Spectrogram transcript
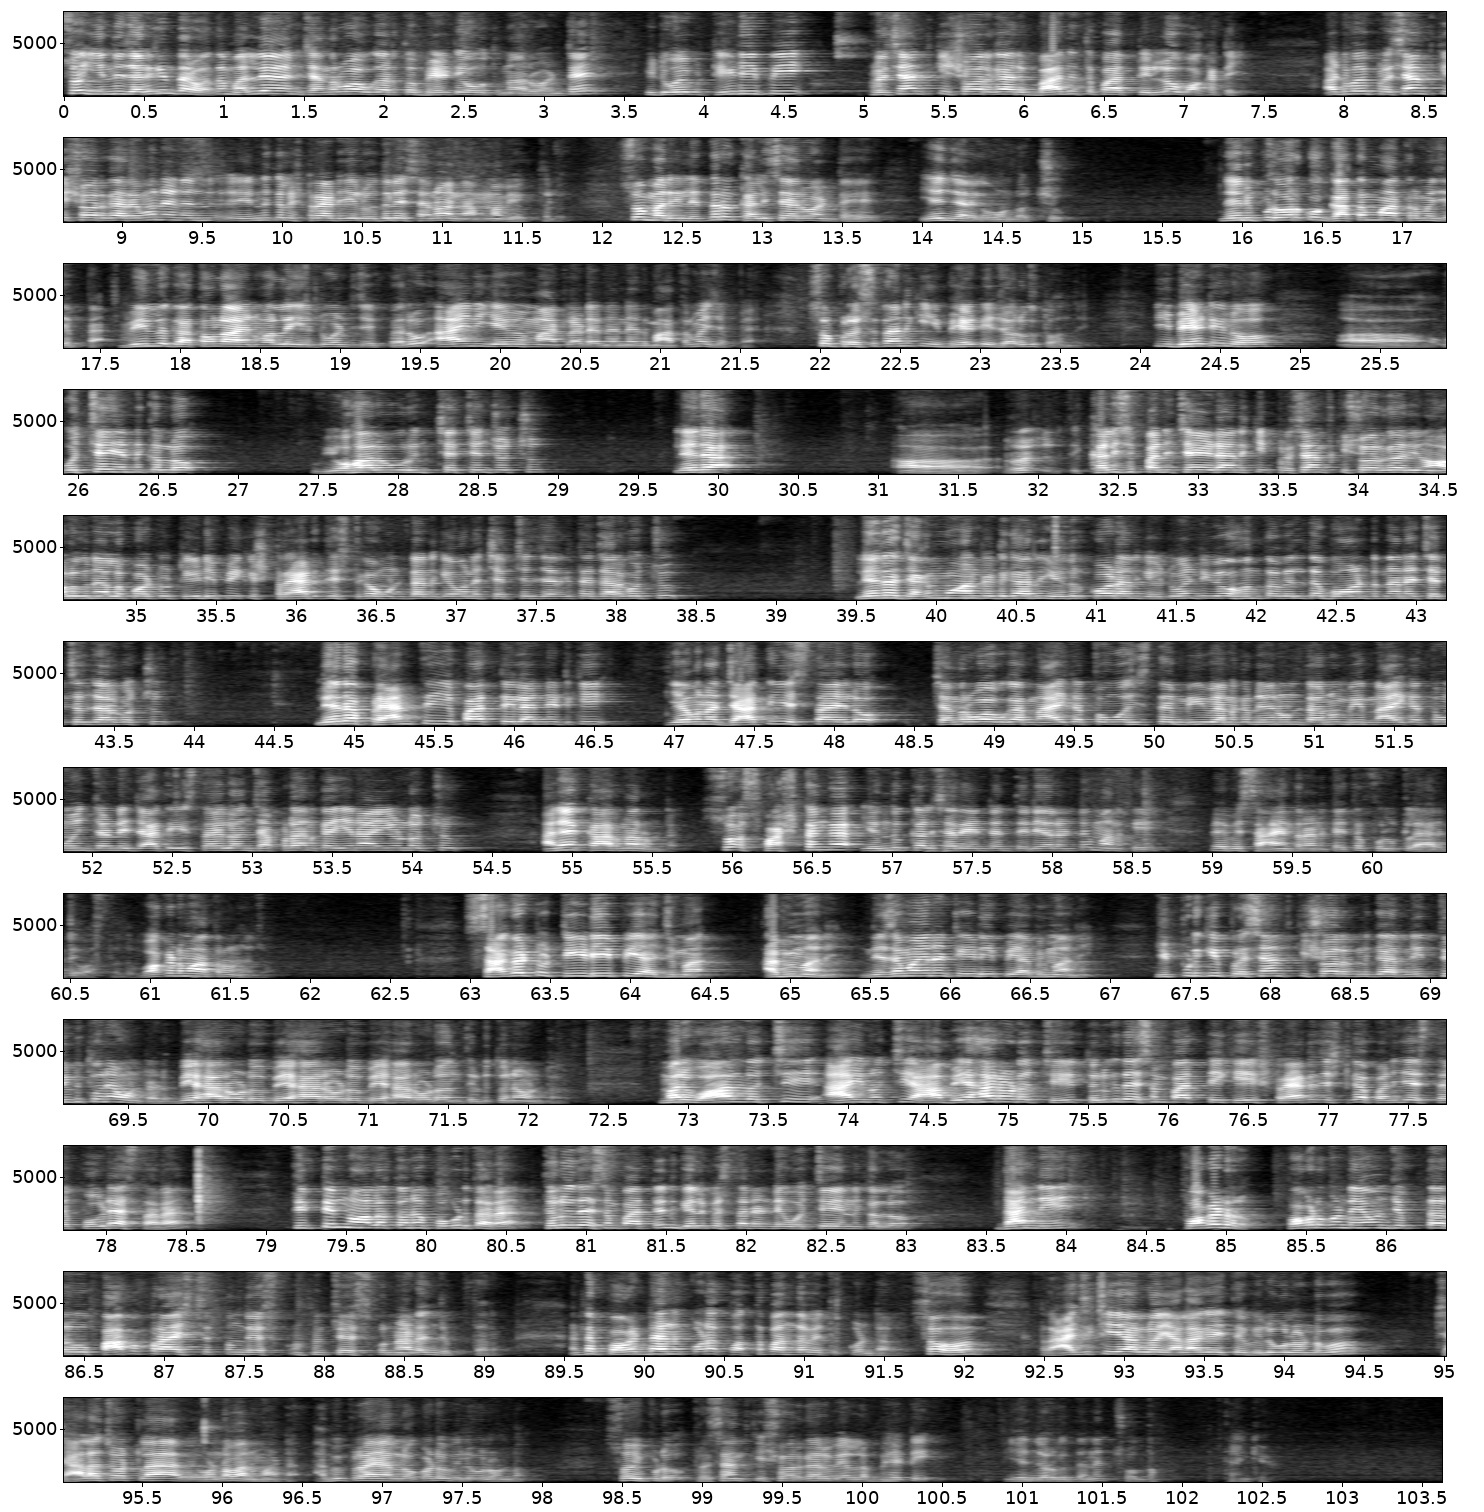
సో ఇన్ని జరిగిన తర్వాత మళ్ళీ ఆయన చంద్రబాబు గారితో భేటీ అవుతున్నారు అంటే ఇటువైపు టీడీపీ ప్రశాంత్ కిషోర్ గారి బాధిత పార్టీల్లో ఒకటి. అటువైపు ప్రశాంత్ కిషోర్ గారేమో నేను ఎన్నికల స్ట్రాటజీలు వదిలేశాను అని అన్న వ్యక్తులు. సో మరి వీళ్ళిద్దరూ కలిశారు అంటే ఏం జరిగి ఉండొచ్చు నేను ఇప్పటి వరకు గతం మాత్రమే చెప్పా. వీళ్ళు గతంలో ఆయన వల్ల ఎటువంటి చెప్పారు? ఆయన ఏమేమి మాట్లాడారు అనేది మాత్రమే చెప్పా. సో ప్రస్తుతానికి ఈ భేటీ జరుగుతోంది. ఈ భేటీలో వచ్చే ఎన్నికల్లో వ్యూహాల గురించి చర్చించవచ్చు లేదా కలిసి పనిచేయడానికి ప్రశాంత్ కిషోర్ గారు ఈ నాలుగు నెలల పాటు టీడీపీకి స్ట్రాటజిస్ట్గా ఉండడానికి ఏమైనా చర్చలు జరిగితే జరగవచ్చు లేదా జగన్మోహన్ రెడ్డి గారిని ఎదుర్కోవడానికి ఎటువంటి వ్యూహంతో వెళ్తే బాగుంటుందనే చర్చలు జరగవచ్చు లేదా ప్రాంతీయ పార్టీలన్నిటికీ ఏమైనా జాతీయ స్థాయిలో చంద్రబాబు గారు నాయకత్వం వహిస్తే మీ వెనక నేను ఉంటాను మీరు నాయకత్వం వహించండి జాతీయ స్థాయిలో అని చెప్పడానికి అయినా అయి ఉండొచ్చు అనేక కారణాలు ఉంటాయి సో స్పష్టంగా ఎందుకు కలిశారు ఏంటని తెలియాలంటే మనకి మేబీ సాయంత్రానికి అయితే ఫుల్ క్లారిటీ వస్తుంది. ఒకటి మాత్రం నిజం. సగటు టీడీపీ అభిమా అభిమాని నిజమైన టీడీపీ అభిమాని ఇప్పటికీ ప్రశాంత్ కిషోర్ గారిని తిడుతూనే ఉంటాడు. బీహారోడు బీహారోడు బీహారోడు అని తిడుతూనే ఉంటారు. మరి వాళ్ళు వచ్చి ఆయన వచ్చి ఆ బీహారోడు వచ్చి తెలుగుదేశం పార్టీకి స్ట్రాటజిస్ట్గా పనిచేస్తే పొగిడేస్తారా? తిట్టిన వాళ్ళతోనే పొగుడుతారా? తెలుగుదేశం పార్టీని గెలిపిస్తారండి వచ్చే ఎన్నికల్లో. దాన్ని పొగడరు. పొగడకుండా ఏమని చెప్తారు? పాప ప్రాయశ్చిత్తం చేసుకు చేసుకున్నాడని చెప్తారు. అంటే పొగడడానికి కూడా కొత్త పందా వెతుక్కుంటారు. సో రాజకీయాల్లో ఎలాగైతే విలువలు ఉండవో చాలా చోట్ల అవి ఉండవన్నమాట. అభిప్రాయాల్లో కూడా విలువలు ఉండవు. సో ఇప్పుడు ప్రశాంత్ కిషోర్ గారు వీళ్ళ భేటీ ఏం జరుగుతుందని చూద్దాం. Thank you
